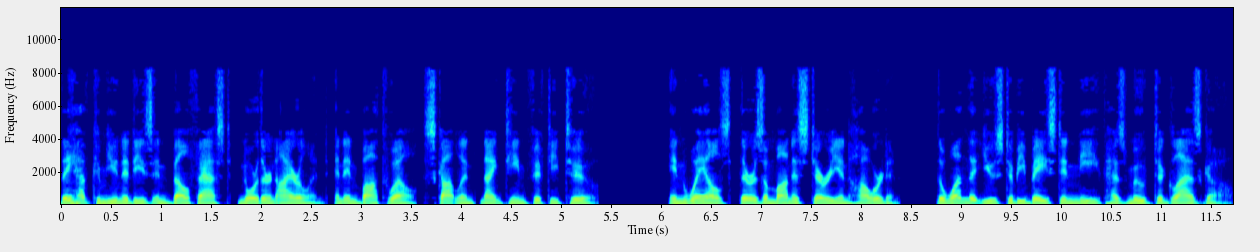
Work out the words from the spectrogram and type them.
They have communities in Belfast, Northern Ireland, and in Bothwell, Scotland 1952. In Wales, there is a monastery in Hawarden. The one that used to be based in Neath has moved to Glasgow.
